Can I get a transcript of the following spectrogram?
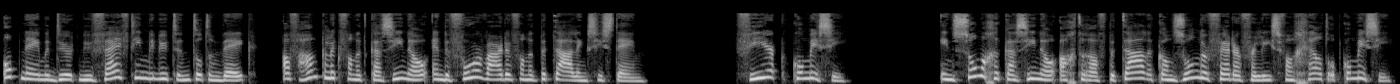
Opnemen duurt nu 15 minuten tot een week, afhankelijk van het casino en de voorwaarden van het betalingssysteem. 4. Commissie. In sommige casino achteraf betalen kan zonder verder verlies van geld op commissie.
